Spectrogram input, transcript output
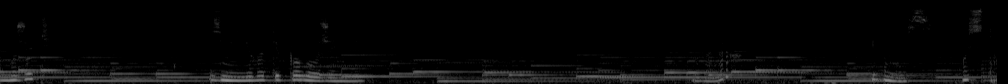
можуть змінювати положення вверх і вниз. Ось так.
